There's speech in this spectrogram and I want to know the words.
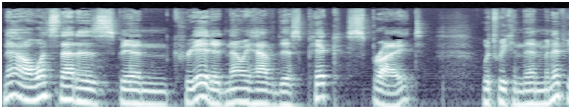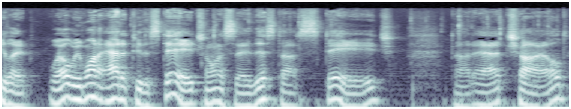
Now, once that has been created, now we have this pick sprite, which we can then manipulate. Well, we want to add it to the stage, so I want to say this dot stage dot add child,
